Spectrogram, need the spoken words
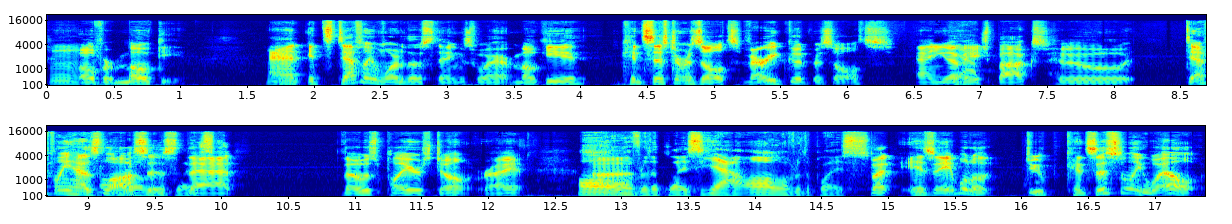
Mm. over Moki. Mm. And it's definitely one of those things where Moki consistent results, very good results, and you have Yeah. HBox who definitely has All losses that those players don't, right? All uh, over the place. Yeah, all over the place. But is able to do consistently well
